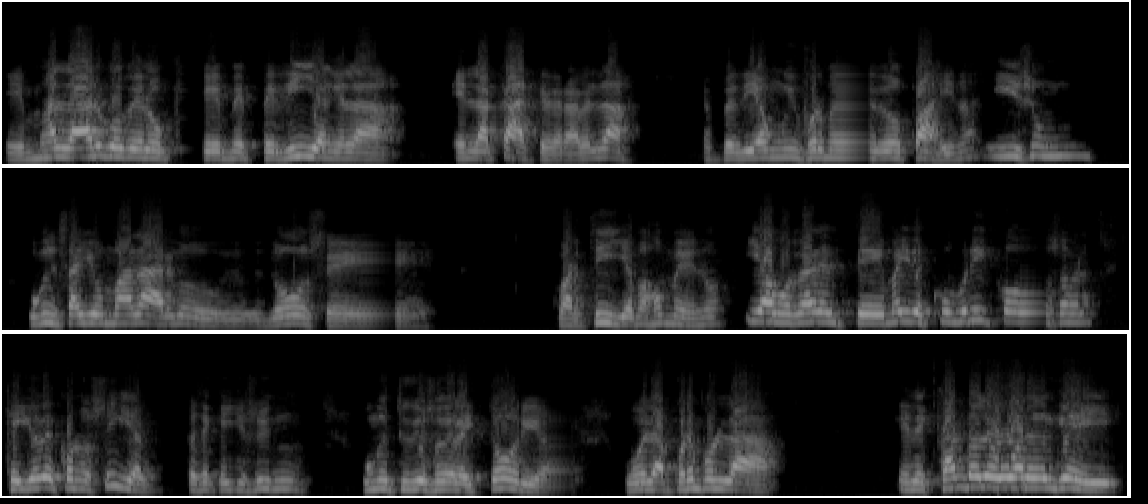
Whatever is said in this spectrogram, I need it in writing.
eh, más largo de lo que me pedían en la, en la cátedra, ¿verdad? Me pedían un informe de dos páginas y hice un, un ensayo más largo, 12, cuartilla más o menos, y abordar el tema y descubrir cosas que yo desconocía, pese que yo soy un, estudioso de la historia. O la, por ejemplo, la, el escándalo de Watergate,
